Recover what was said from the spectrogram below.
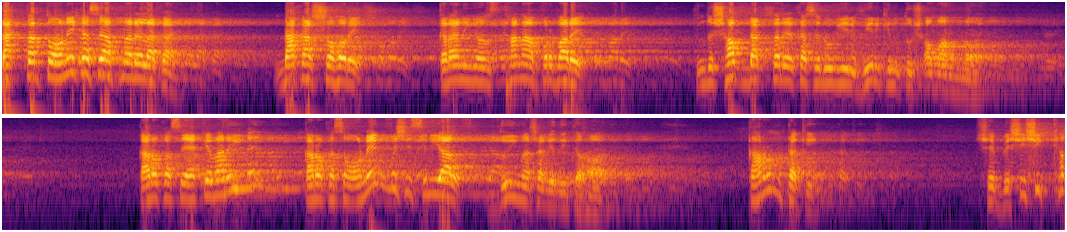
ডাক্তার তো অনেক আছে আপনার এলাকায়, ঢাকার শহরে, কেরানীগঞ্জ থানা প্রবারে। কিন্তু সব ডাক্তারের কাছে রুগীর ভিড় কিন্তু সমান নয়। কারও কাছে একেবারেই নেই, কারও কাছে অনেক বেশি সিরিয়াল দুই মাস আগে দিতে হয়। কারণটা কি? সে বেশি শিক্ষা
